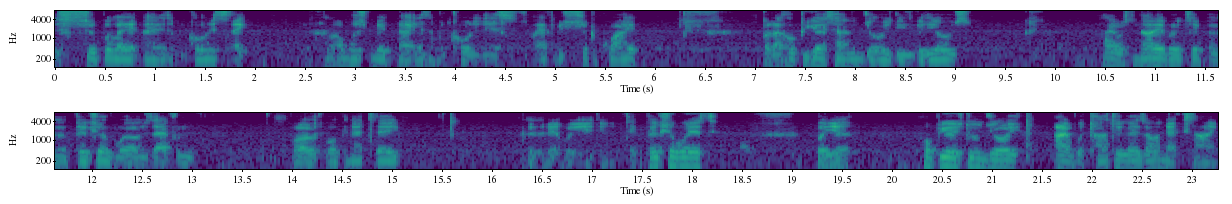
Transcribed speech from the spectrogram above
super late at night as I'm recording. It's like almost midnight as I'm recording this, so I have to be super quiet but I hope you guys have enjoyed these videos. I was not able to take a picture of where I was at for what I was working at today because I didn't really anything to take a picture with. But yeah, hope you guys do enjoy. I will talk to you guys all next time.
